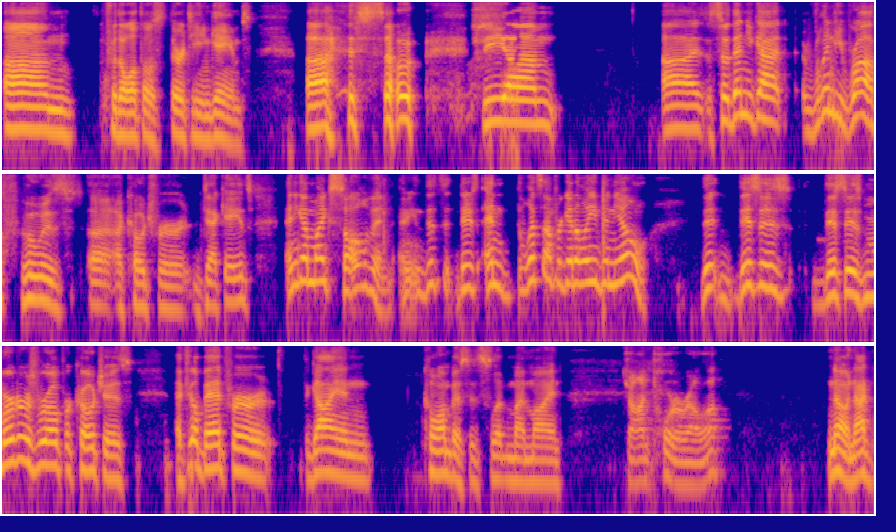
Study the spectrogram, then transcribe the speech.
um, for the, all those 13 games. Uh, so the um, uh, so then you got Lindy Ruff, who was uh, a coach for decades, and you got Mike Sullivan. I mean, this there's and let's not forget Alain Vigneault. Th- This is this is murderers row for coaches. I feel bad for the guy in Columbus. It slipped my mind. John Tortorella. No, not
